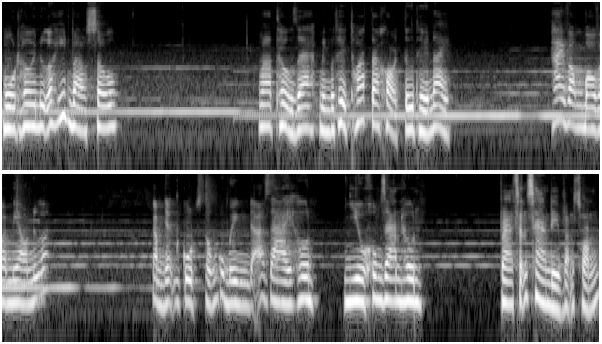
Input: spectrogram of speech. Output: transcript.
Một hơi nữa hít vào sâu và thở ra, mình có thể thoát ra khỏi tư thế này. Hai vòng bò và mèo nữa. Cảm nhận cột sống của mình đã dài hơn, nhiều không gian hơn và sẵn sàng để vặn xoắn.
